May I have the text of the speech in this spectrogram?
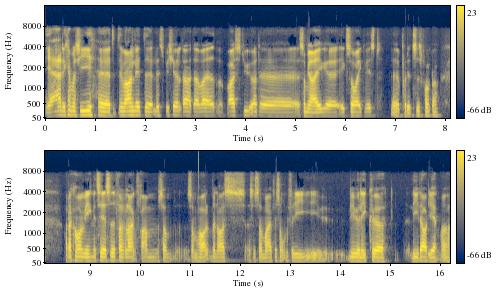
Ja, det kan man sige. Det var en lidt, lidt specielt. Der, der var, var et styrt, som jeg ikke, ikke så og ikke vidste på det tidspunkt. Og der kommer vi egentlig til at sidde for langt fremme som, som hold, men også altså som mig personligt, fordi vi vil ikke køre lead out hjem, og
